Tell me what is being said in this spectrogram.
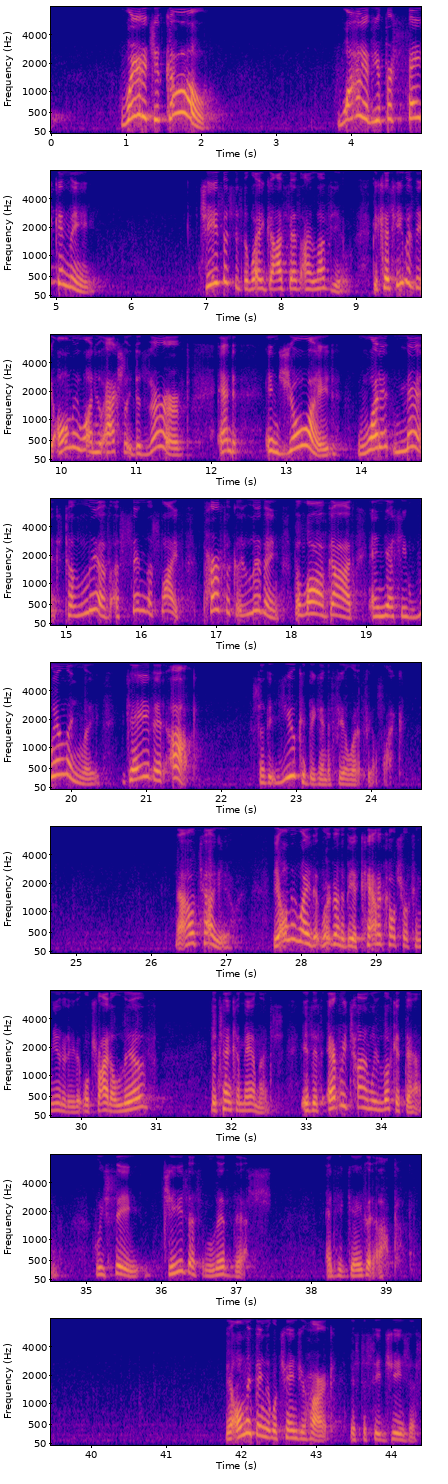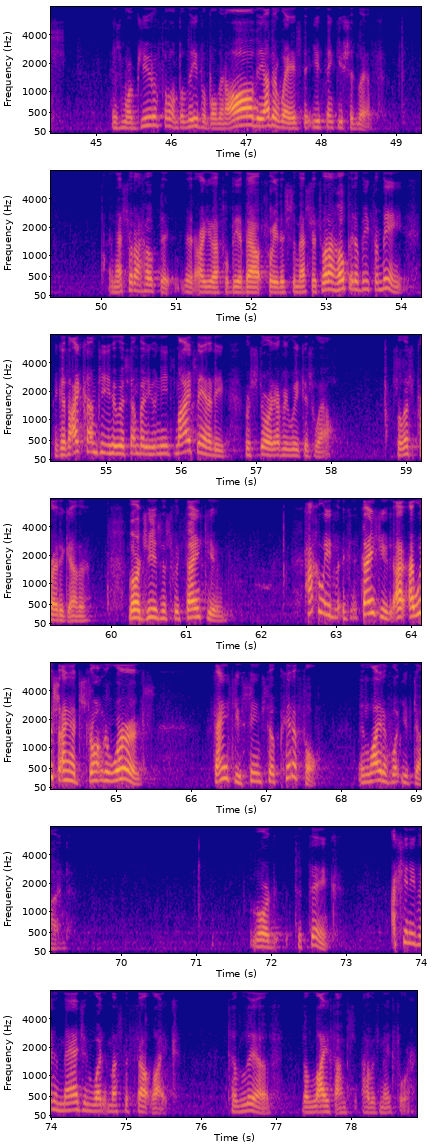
Where did you go? Why have you forsaken me? Jesus is the way God says, I love you. Because he was the only one who actually deserved and enjoyed what it meant to live a sinless life, perfectly living the law of God, and yet he willingly gave it up so that you could begin to feel what it feels like. Now, I'll tell you, the only way that we're going to be a countercultural community that will try to live the Ten Commandments is if every time we look at them, we see Jesus lived this and he gave it up. The only thing that will change your heart is to see Jesus as more beautiful and believable than all the other ways that you think you should live. And that's what I hope that, that RUF will be about for you this semester. It's what I hope it'll be for me, because I come to you as somebody who needs my sanity restored every week as well. So let's pray together. Lord Jesus, we thank you. How can we thank you? I, I wish I had stronger words. Thank you seems so pitiful in light of what you've done. Lord, to think. I can't even imagine what it must have felt like to live the life I'm, i was made for.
